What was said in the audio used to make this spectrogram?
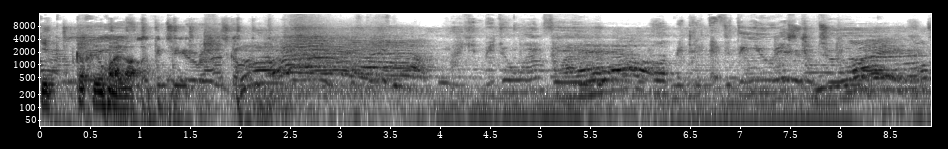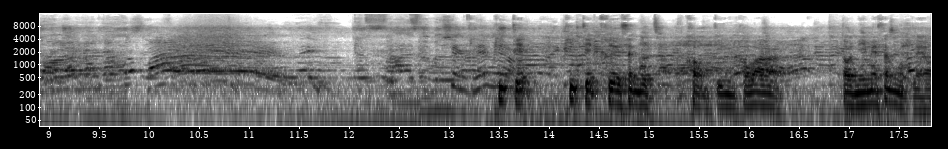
คิดก็คือหัวเราะ พี่เจ็ดพี่เจ็ดเคยสงบของจริง เพราะว่าตอนนี้ไม่สงบแล้ว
